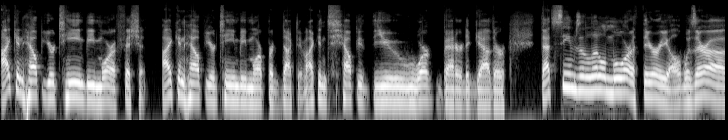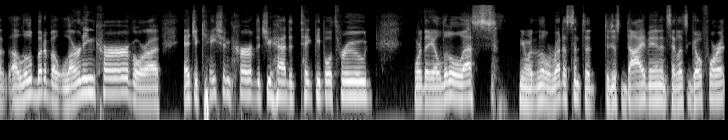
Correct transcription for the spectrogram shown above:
I can help your team be more efficient. I can help your team be more productive. I can help you, you work better together. That seems a little more ethereal. Was there a, a little bit of a learning curve or a education curve that you had to take people through? Were they a little less you know, a little reticent to to just dive in and say, let's go for it?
